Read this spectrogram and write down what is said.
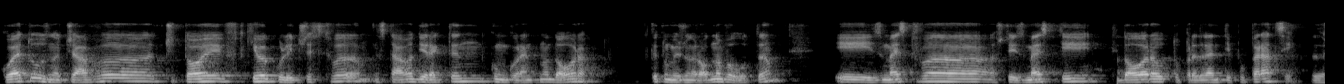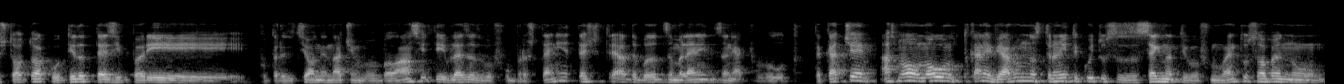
което означава, че той в такива количества става директен конкурент на долара като международна валута и измества, ще измести долара от определен тип операции. Защото ако отидат тези пари по традиционен начин в балансите и влезат в обращение, те ще трябва да бъдат замелени за някаква валута. Така че аз много, много така не вярвам на страните, които са засегнати в момента, особено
